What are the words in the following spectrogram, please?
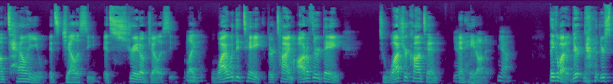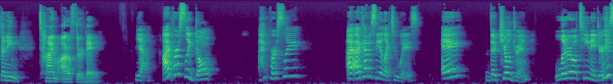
I'm telling you, it's jealousy. It's straight up jealousy. Like, Mhm. why would they take their time out of their day to watch your content yeah, and hate on it? yeah, Think about it. They're they're spending time out of their day. yeah. I personally don't. I personally, I I kind of see it like two ways. A, the children, literal teenagers.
